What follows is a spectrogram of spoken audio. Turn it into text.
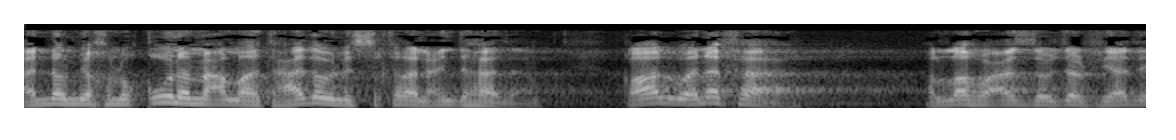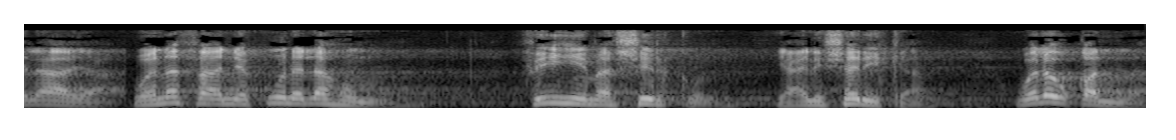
أنهم يخلقون مع الله تعالى. هذا هو الاستقلال عند هذا. قال ونفى الله عز وجل في هذه الآية ونفى أن يكون لهم فيهما شرك يعني شركة. ولو قل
